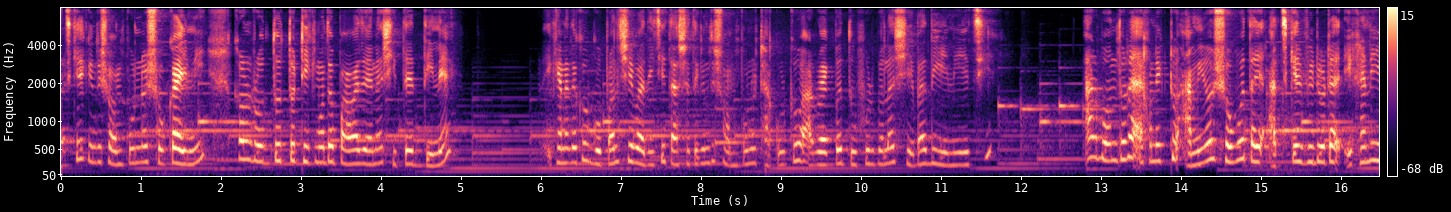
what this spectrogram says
আজকে কিন্তু সম্পূর্ণ শোকায়নি। কারণ রোদ্দুর তো ঠিকমতো পাওয়া যায় না শীতের দিনে। এখানে দেখো গোপাল সেবা দিচ্ছি তার সাথে কিন্তু সম্পূর্ণ ঠাকুরকেও আরও একবার দুপুরবেলা সেবা দিয়ে নিয়েছি। আর বন্ধুরা, এখন একটু আমিও শোবো, তাই আজকের ভিডিওটা এখানেই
